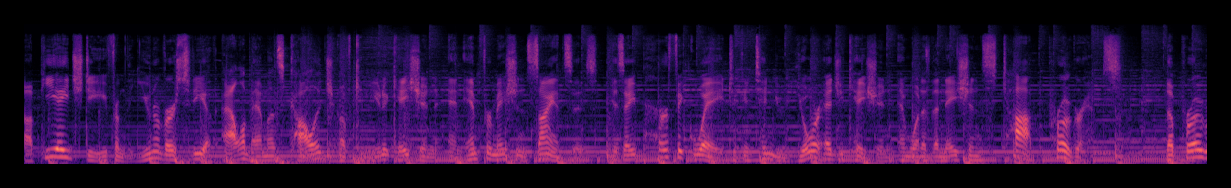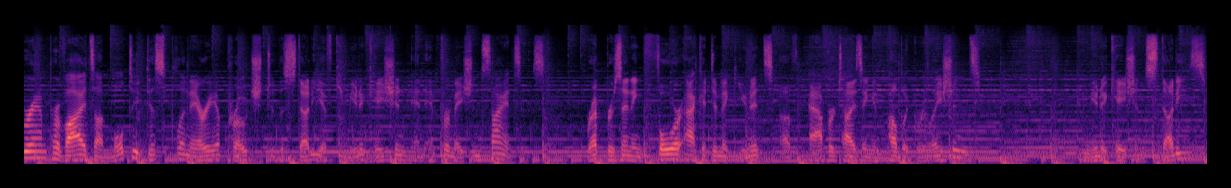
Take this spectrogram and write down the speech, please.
A PhD from the University of Alabama's College of Communication and Information Sciences is a perfect way to continue your education in one of the nation's top programs. The program provides a multidisciplinary approach to the study of communication and information sciences, representing four academic units of advertising and public relations, communication studies,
